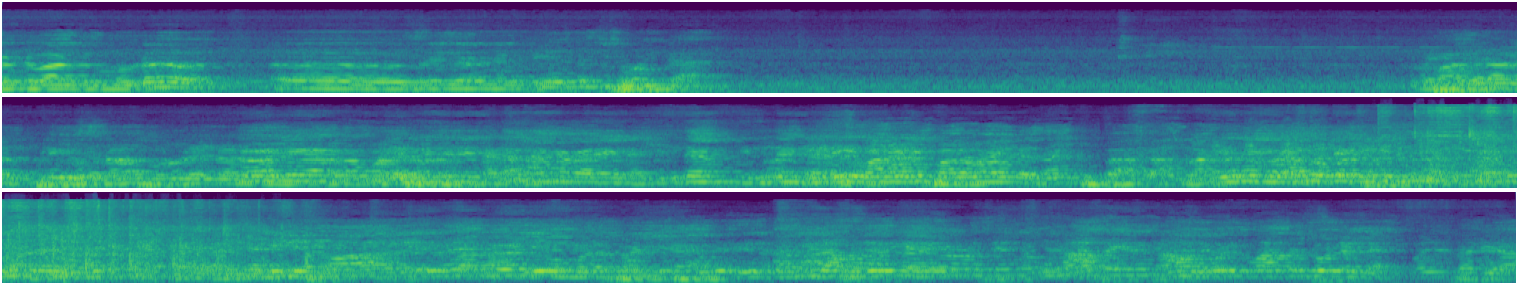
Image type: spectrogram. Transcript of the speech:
ரெண்டு வாரத்துக்கு முன்ன ஸ்ரீதரன் எம்பி எந்திரிச்சு போயிட்டார் அதனால ப்ளீஸ் நான் சொல்றேன் நாங்க வரையில இந்த இந்த நீங்க வராட்டி பரவாயில்லை நான் உங்களுக்கு மாத்திரம் சொல்லல. சரியா?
